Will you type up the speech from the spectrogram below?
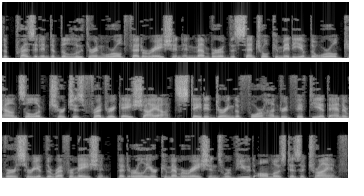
The president of the Lutheran World Federation and member of the Central Committee of the World Council of Churches Frederick A. Schiotz stated during the 450th anniversary of the Reformation, that earlier commemorations were viewed almost as a triumph.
